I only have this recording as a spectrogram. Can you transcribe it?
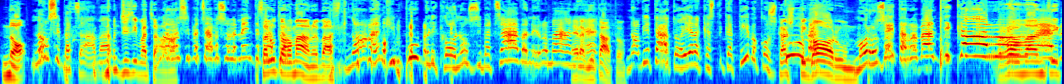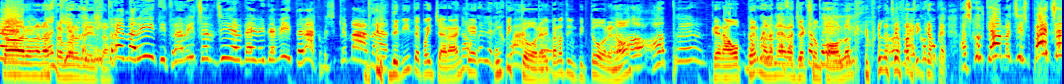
No, Non si baciava. non ci si baciava. No, si baciava solamente Saluto proprio- romano e basta. No, anche in pubblico non si baciavano i romani. Era eh. vietato. No, vietato, era cast- cattivo costume. Castigorum. Morosetta romanticorum. Romanticorum, la Eh, nostra anch'io con Morosetta. i tre mariti, tra Richard Gere e Danny DeVito, là, come si chiamava? De Vito e poi c'era No, anche era un pittore. Avevi parlato di un pittore, no? Oh, Hopper. Che era Hopper, No, ma non era Jackson. Pollock. Quello ti ha fatto i capelli. Ascoltiamoci Special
